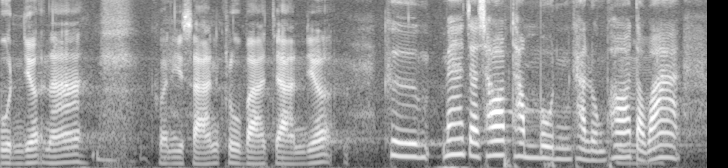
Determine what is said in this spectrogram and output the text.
บุญเยอะนะ คนอีสานครูบาอาจารย์เยอะ คือแม่จะชอบทำบุญค่ะหลวงพ่ออแต่ว่าเอ่อ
